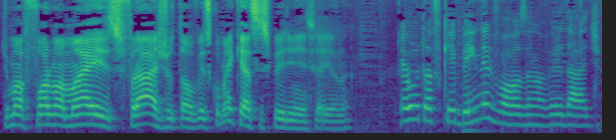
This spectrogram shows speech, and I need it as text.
de uma forma mais frágil, talvez. Como é que é essa experiência aí, né? Eu fiquei bem nervosa, na verdade.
